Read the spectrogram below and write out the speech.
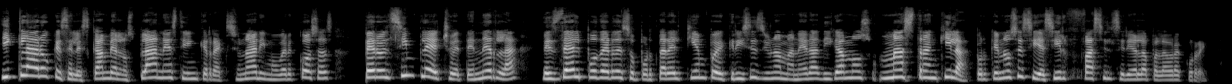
Y claro que se les cambian los planes, tienen que reaccionar y mover cosas, pero el simple hecho de tenerla les da el poder de soportar el tiempo de crisis de una manera, digamos, más tranquila, porque no sé si decir fácil sería la palabra correcta.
